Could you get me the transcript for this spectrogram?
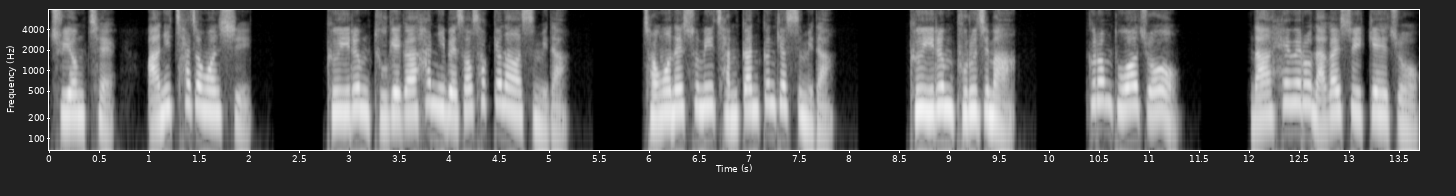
주영채, 아니 차정원 씨. 그 이름 두 개가 한 입에서 섞여 나왔습니다. 정원의 숨이 잠깐 끊겼습니다. 그 이름 부르지 마. 그럼 도와줘. 나 해외로 나갈 수 있게 해줘.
